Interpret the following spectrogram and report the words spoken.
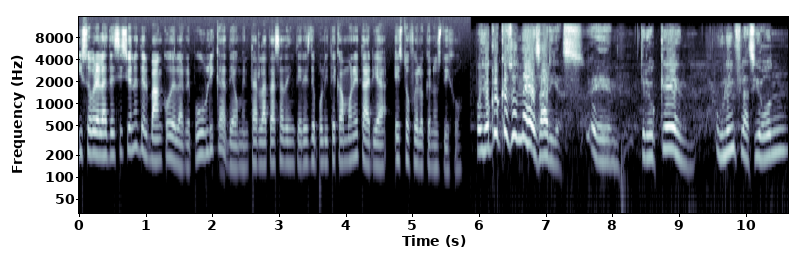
Y sobre las decisiones del Banco de la República de aumentar la tasa de interés de política monetaria, esto fue lo que nos dijo. Pues yo creo que son necesarias. Eh, creo que una inflación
